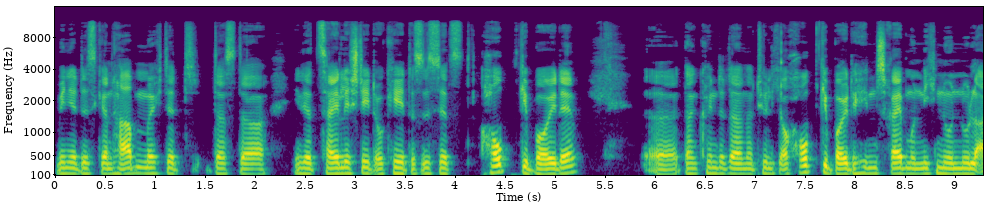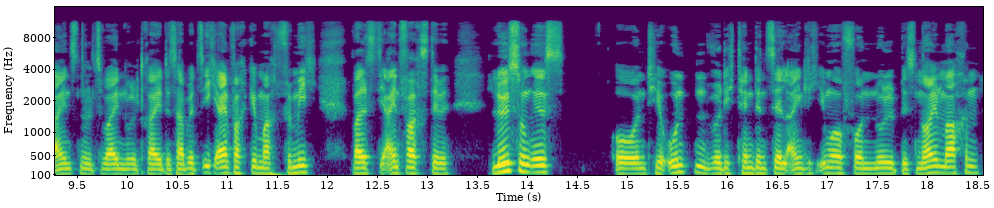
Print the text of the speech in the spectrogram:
wenn ihr das gern haben möchtet, dass da in der Zeile steht, okay, das ist jetzt Hauptgebäude, äh, dann könnt ihr da natürlich auch Hauptgebäude hinschreiben und nicht nur 01, 02, 03. Das habe jetzt ich einfach gemacht für mich, weil es die einfachste Lösung ist. Und hier unten würde ich tendenziell eigentlich immer von 0 bis 9 machen.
